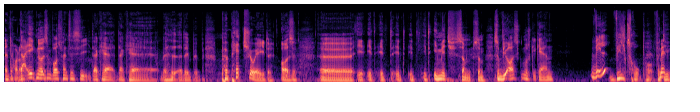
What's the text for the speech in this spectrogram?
at det holder. Der er ikke noget som vores fantasi, der kan, der kan hvad hedder det, perpetuate også øh, et, et, et, et, et, et image, som, som, som vi også måske gerne Vil. vil tro på. Fordi, Men-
